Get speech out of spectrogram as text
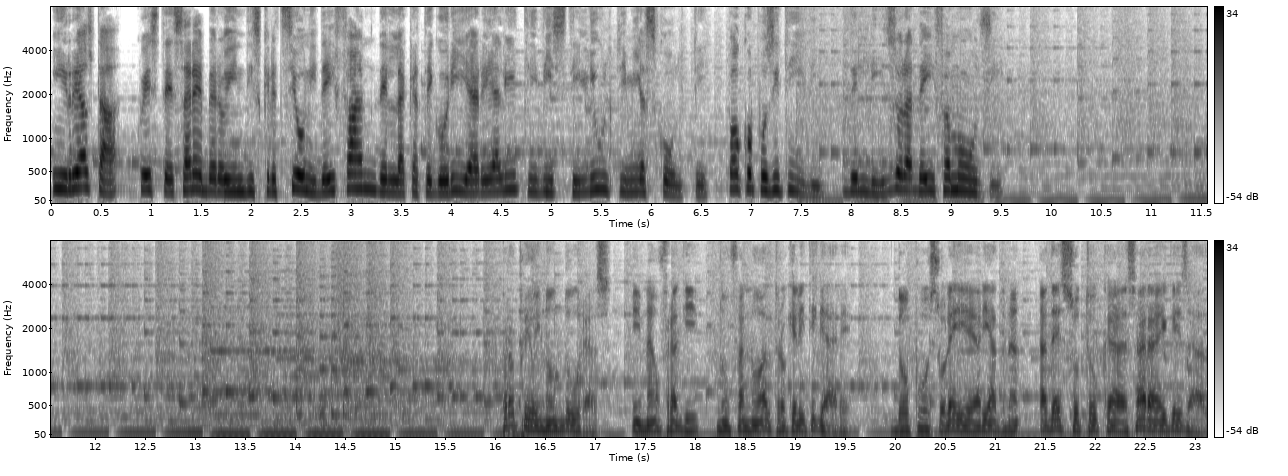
In realtà, queste sarebbero indiscrezioni dei fan della categoria reality visti gli ultimi ascolti, poco positivi, dell'Isola dei Famosi. Proprio in Honduras, i naufraghi non fanno altro che litigare. Dopo Soleil e Ariadna, adesso tocca a Sara e Gesal.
